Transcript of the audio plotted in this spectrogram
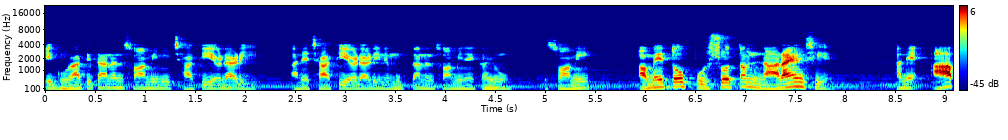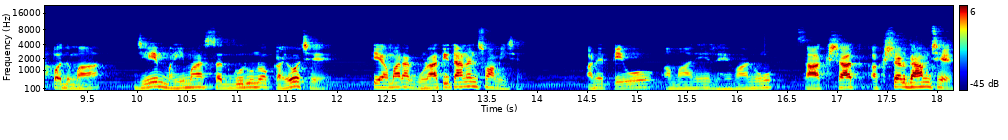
એ ગુણાતીતાનંદ સ્વામીની છાતી અડાડી અને છાતી અડાડીને મુક્તાનંદ સ્વામીને કહ્યું કે સ્વામી, અમે તો પુરુષોત્તમ નારાયણ છીએ. અને આ પદમાં જે મહિમા સદગુરુનો કહ્યો છે, તે અમારા ગુણાતીતાનંદ સ્વામી છે. અને તેઓ અમારે રહેવાનું સાક્ષાત અક્ષરધામ છે.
